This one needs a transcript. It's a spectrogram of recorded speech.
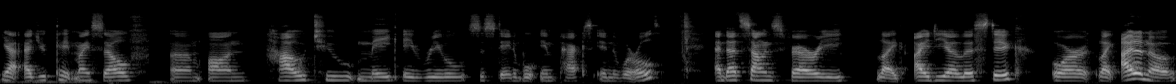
yeah educate myself um, on how to make a real sustainable impact in the world and that sounds very like idealistic or like I don't know.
